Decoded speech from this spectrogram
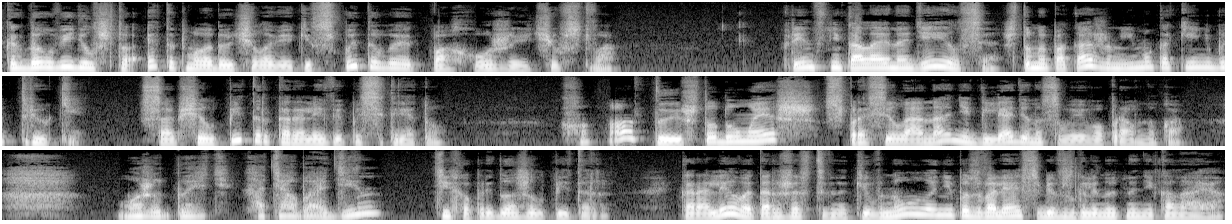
когда увидел, что этот молодой человек испытывает похожие чувства. «Принц Николай надеялся, что мы покажем ему какие-нибудь трюки», — сообщил Питер королеве по секрету. «А ты что думаешь?» — спросила она, не глядя на своего правнука. «Может быть, хотя бы один?» — тихо предложил Питер. Королева торжественно кивнула, не позволяя себе взглянуть на Николая.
